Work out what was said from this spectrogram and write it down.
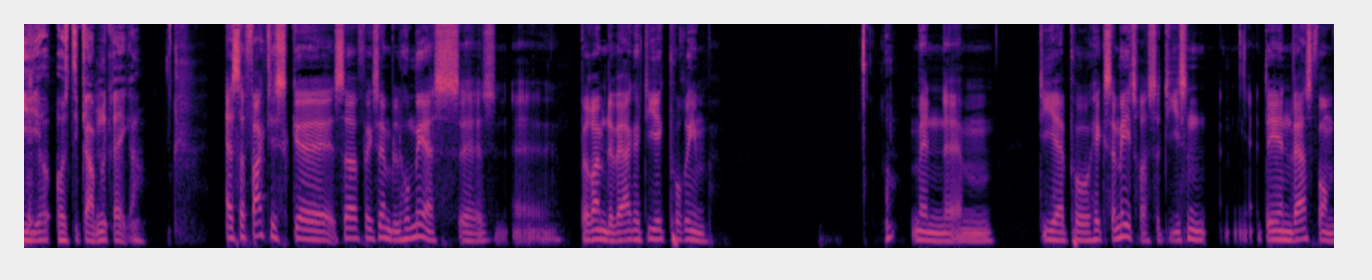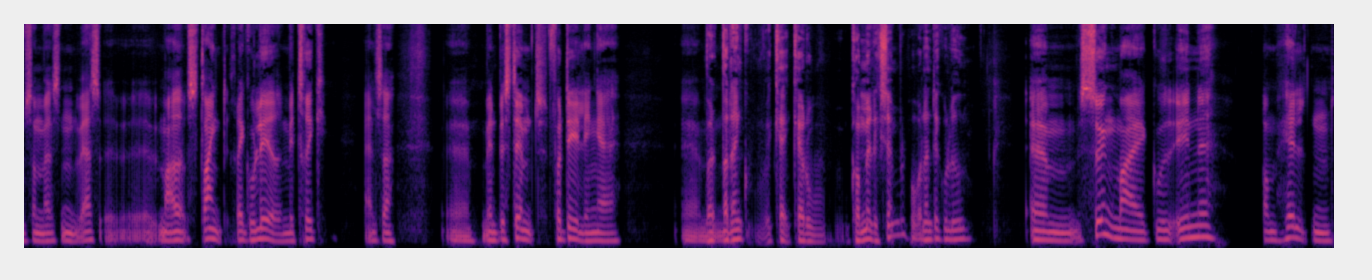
i, hos de gamle grækere? Altså faktisk, øh, så for eksempel Homers øh, øh, berømte værker, de er ikke på rim. Nå. Men øh, de er på hexametre, så de er sådan, det er en versform, som er sådan vers, øh, meget strengt reguleret metrik. Altså øh, med en bestemt fordeling af... Øh, Hva- Hvordan, kan, kan du komme med et eksempel på, hvordan det kunne lyde? Øhm, syng mig Gud inde om helten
